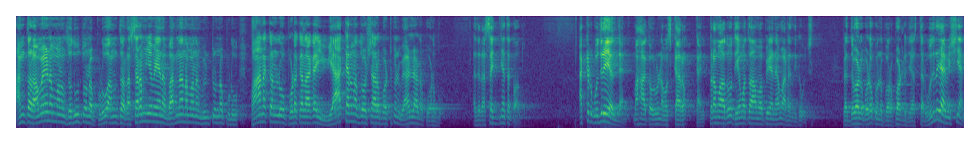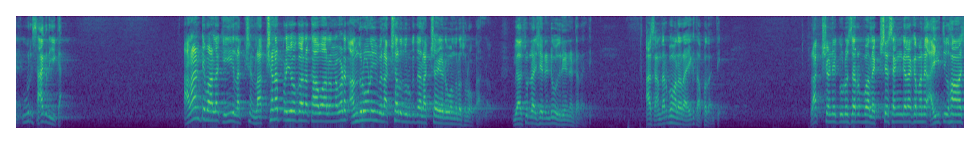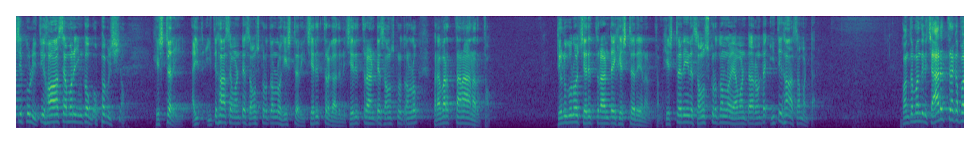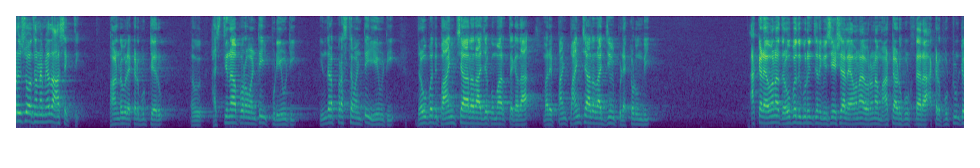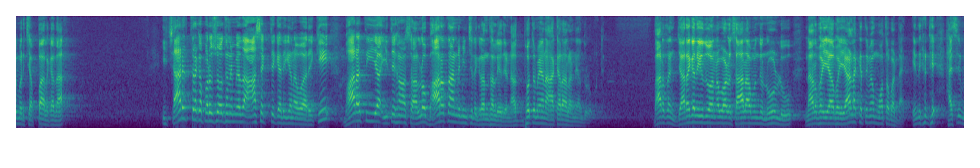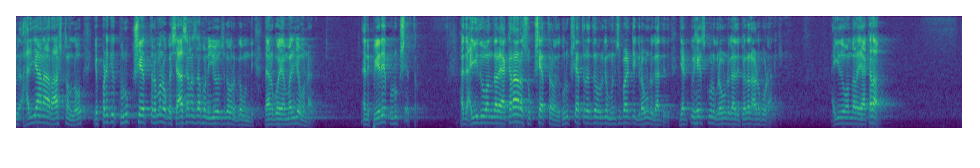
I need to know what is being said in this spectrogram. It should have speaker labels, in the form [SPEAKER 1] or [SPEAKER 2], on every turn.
[SPEAKER 1] అంత రామాయణం మనం చదువుతున్నప్పుడు అంత రసరమ్యమైన వర్ణన మనం వింటున్నప్పుడు పానకంలో పుడకలాగా ఈ వ్యాకరణ దోషాలు పట్టుకుని వేళ్ళాడకూడదు. అది రసజ్ఞత కాదు. అక్కడ వదిలేయాలి దాన్ని. మహాకవులు నమస్కారం కానీ ప్రమాదో ధీమతామపి అనే మాట అందుకే వచ్చింది. పెద్దవాళ్ళు కూడా కొన్ని పొరపాట్లు చేస్తారు. వదిలే ఆ విషయాన్ని. ఊరికి సాగదు ఇక. అలాంటి వాళ్ళకి లక్ష లక్షణ ప్రయోగాలు కావాలన్న వాడికి అందులోనూ ఇవి లక్షలు దొరుకుతాయి. లక్ష ఏడు వందల శ్లోకాల్లో. వ్యాసుడు రాశాడండి వదిలేయండి అంటారు అంతే. ఆ సందర్భం అలా రాయక తప్పదంతే. సర్వ లక్ష్య సంగ్రహమని ఐతిహాసికులు ఇతిహాసమని ఇంకో గొప్ప విషయం. హిస్టరీ. ఐతి ఇతిహాసం అంటే సంస్కృతంలో హిస్టరీ. చరిత్ర కాదండి. చరిత్ర అంటే సంస్కృతంలో ప్రవర్తన అనర్థం అర్థం. తెలుగులో చరిత్ర అంటే హిస్టరీ అని అర్థం. హిస్టరీని సంస్కృతంలో ఏమంటారు అంటే ఇతిహాసం అంటారు. కొంతమందికి చారిత్రక పరిశోధన మీద ఆసక్తి. పాండవులు ఎక్కడ పుట్టారు? హస్తినాపురం అంటే ఇప్పుడు ఏమిటి? ఇంద్రప్రస్థం అంటే ఏమిటి? ద్రౌపది పాంచాల రాజకుమార్తె కదా మరి పాంచాల రాజ్యం ఇప్పుడు ఎక్కడుంది? అక్కడ ఏమైనా ద్రౌపది గురించిన విశేషాలు ఏమైనా ఎవరైనా మాట్లాడుకుంటున్నారా? అక్కడ పుట్టుంటే మరి చెప్పాలి కదా. ఈ చారిత్రక పరిశోధన మీద ఆసక్తి కలిగిన వారికి భారతీయ ఇతిహాసాల్లో భారతాన్ని మించిన గ్రంథం లేదండి. అద్భుతమైన ఆకరాలన్నీ అందులో. భారతం జరగలేదు అన్నవాళ్ళు చాలామంది నోళ్ళు నలభై యాభై ఏళ్ళ క్రితమే మూతపడ్డాయి ఎందుకంటే హసి హర్యానా రాష్ట్రంలో ఇప్పటికీ కురుక్షేత్రం అని ఒక శాసనసభ నియోజకవర్గం ఉంది. దానికి ఒక ఎమ్మెల్యే ఉన్నాడు. దాని పేరే కురుక్షేత్రం. అది ఐదు వందల ఎకరాల సుక్షేత్రం అది. కురుక్షేత్రం ఊరికే మున్సిపాలిటీ గ్రౌండ్ కాదు ఇది. జడ్పీ హై స్కూల్ గ్రౌండ్ కాదు పిల్లలు ఆడుకోవడానికి. ఐదు వందల ఎకరాలు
